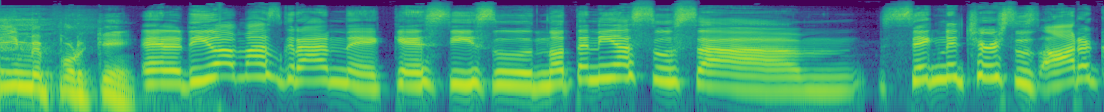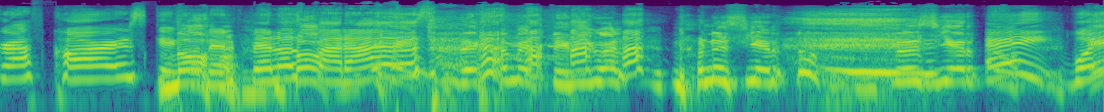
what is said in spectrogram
dime por qué. El diva más grande, que si su, no tenía sus um, signatures, sus autograph cards, que no, con el pelo no, parados. Déjame te digo, no, no es cierto. No es cierto. Ey, voy a-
